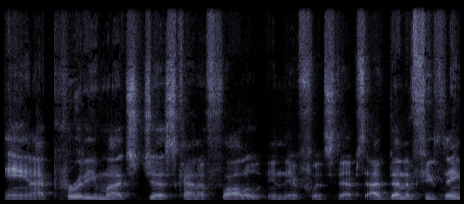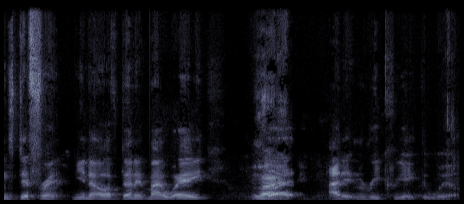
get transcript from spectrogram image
and I pretty much just kind of followed in their footsteps. I've done a few things different, you know. I've done it my way, Right. but I didn't recreate the wheel.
